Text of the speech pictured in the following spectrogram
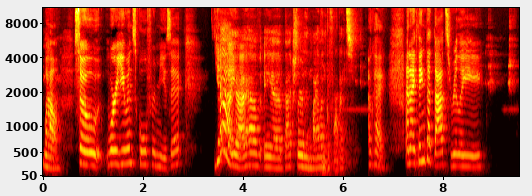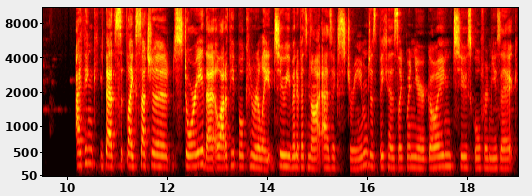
Wow. Yeah. So were you in school for music? Yeah, yeah. I have a, uh bachelor's in violin performance. Okay. And I think that that's really I think that's like such a story that a lot of people can relate to even if it's not as extreme just because like when you're going to school for music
